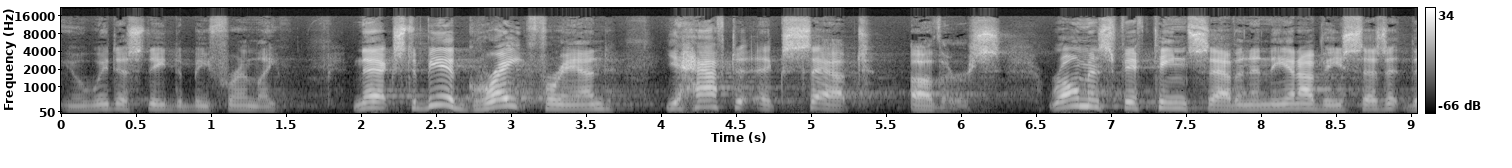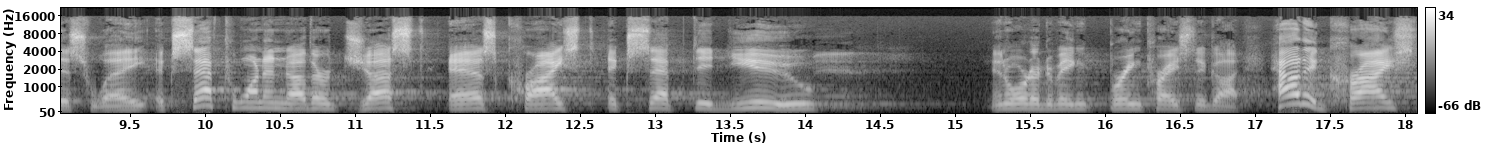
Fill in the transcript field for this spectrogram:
You know, we just need to be friendly. Next, to be a great friend, you have to accept others. Romans 15, 7 in the NIV says it this way accept one another just as Christ accepted you in order to bring, bring praise to God. How did Christ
